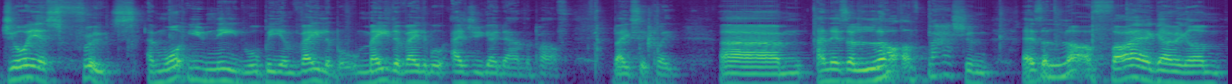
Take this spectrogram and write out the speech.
joyous fruits and what you need will be available, made available as you go down the path, basically. Um, and there's a lot of passion, there's a lot of fire going on,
